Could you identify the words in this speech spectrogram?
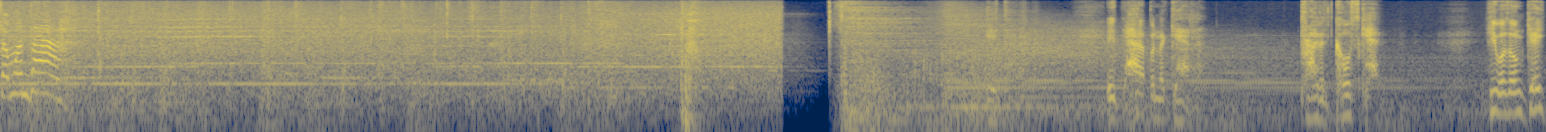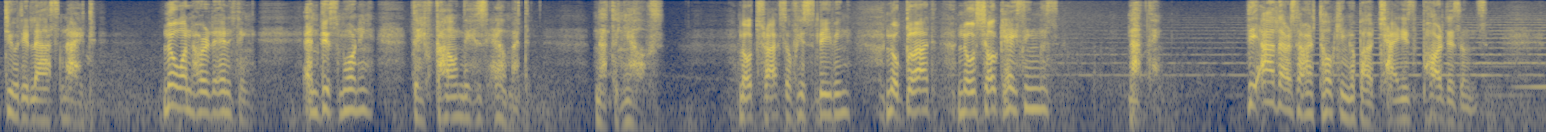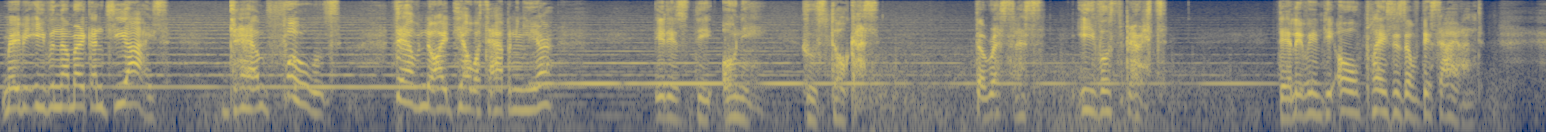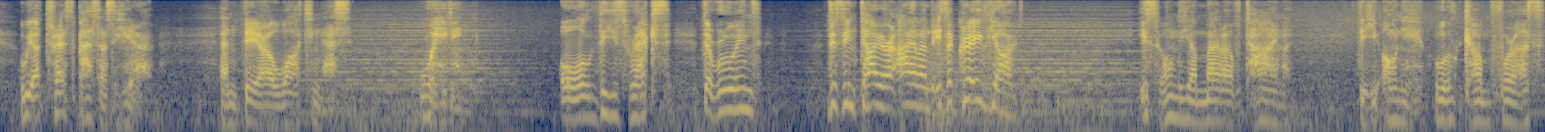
Someone there? It... It happened again. Private Kosuke. He was on gate duty last night. No one heard anything. And this morning, they found his helmet. Nothing else. No tracks of his leaving, no blood, no shell casings. Nothing. The others are talking about Chinese partisans. Maybe even American GIs. Damn fools! They have no idea what's happening here. It is the Oni who stalk us. The restless, evil spirits. They live in the old places of this island. We are trespassers here, and they are watching us, waiting. All these wrecks, the ruins, this entire island is a graveyard. It's only a matter of time. The Oni will come for us.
